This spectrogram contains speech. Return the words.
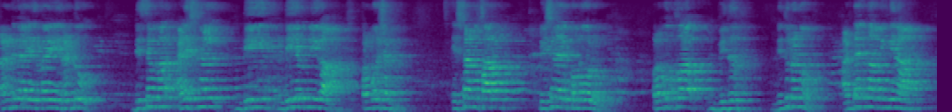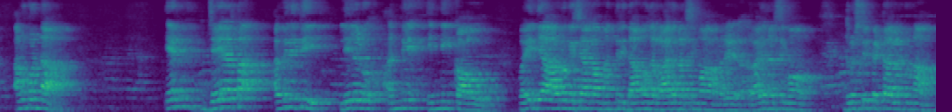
రెండు వేల ఇరవై రెండు డిసెంబర్ అడిషనల్ డి డిఎంఈగా ప్రమోషన్. ఇష్టానుసారం మిషనరీ కొనుగోలు. ప్రభుత్వ విధు నిధులను అడ్డంగా మింగిన అనుకొండ ఎన్. జయత అవినీతి లీలలు అన్ని ఇన్ని కావు. వైద్య ఆరోగ్య శాఖ మంత్రి దామోదర్ రాజనరసింహ రాజనరసింహ దృష్టి పెట్టాలనుకున్న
